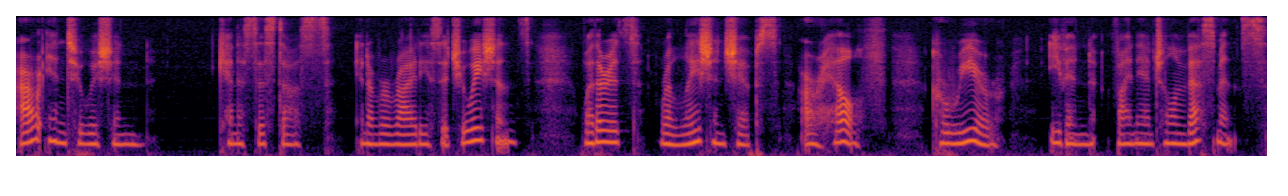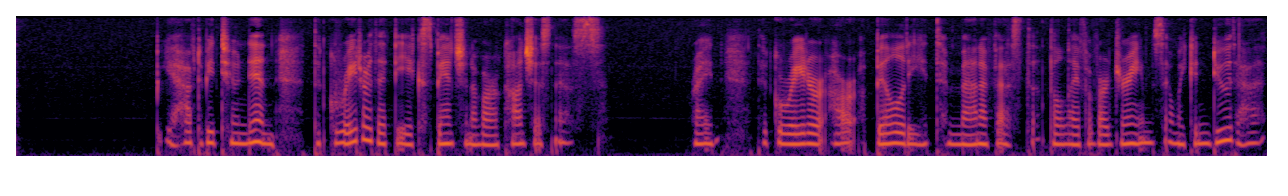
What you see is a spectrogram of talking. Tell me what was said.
Our intuition can assist us in a variety of situations, whether it's relationships, our health, career, even financial investments. You have to be tuned in. The greater that the expansion of our consciousness, right? The greater our ability to manifest the life of our dreams. And we can do that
